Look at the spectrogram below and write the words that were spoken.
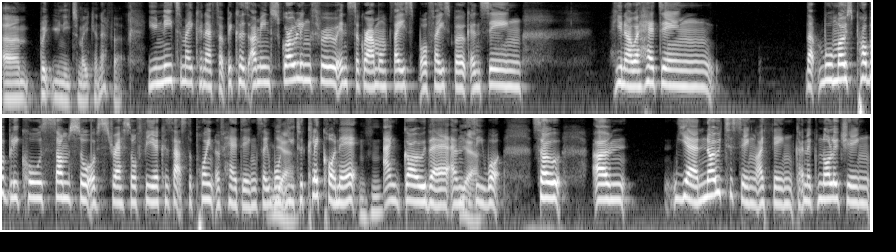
um, but you need to make an effort. You need to make an effort because I mean scrolling through Instagram on face or Facebook and seeing you know a heading that will most probably cause some sort of stress or fear because that's the point of headings. They want Yeah. you to click on it and go there and Yeah. see what. So, um, yeah, noticing, I think, and acknowledging,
